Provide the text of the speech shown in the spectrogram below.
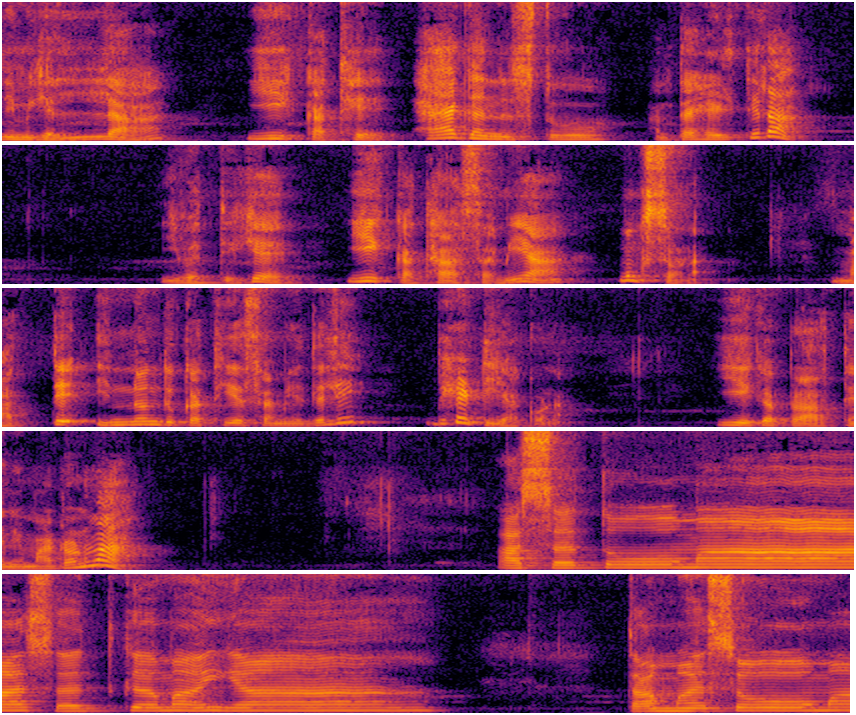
ನಿಮಗೆಲ್ಲ ಈ ಕಥೆ ಹೇಗನ್ನಿಸ್ತು ಅಂತ ಹೇಳ್ತೀರಾ ಇವತ್ತಿಗೆ ಈ ಕಥಾ ಸಮಯ ಮುಗಿಸೋಣ ಮತ್ತೆ ಇನ್ನೊಂದು ಕಥೆಯ ಸಮಯದಲ್ಲಿ ಭೇಟಿಯಾಗೋಣ ಈಗ ಪ್ರಾರ್ಥನೆ ಮಾಡೋಣವಾ असतो मा सद्गमय तमसो मा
